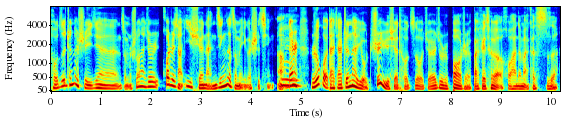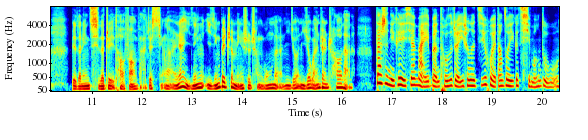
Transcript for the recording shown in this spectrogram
投资真的是一件怎么说呢，就是或者讲易学难精的这么一个事情啊。但是嗯如果大家真的有志于学投资，我觉得就是抱着巴菲特、霍华德·马克思、彼得林奇的这一套方法就行了，人家已经已经被证明是成功的，你就你就完全抄他的。但是你可以先买一本《投资者一生的机会》，当做一个启蒙读物。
